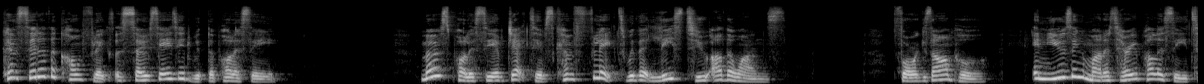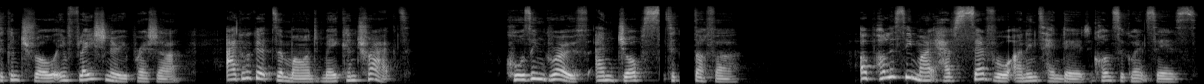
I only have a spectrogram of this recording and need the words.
consider the conflicts associated with the policy. Most policy objectives conflict with at least two other ones. For example, in using monetary policy to control inflationary pressure, aggregate demand may contract, causing growth and jobs to suffer. A policy might have several unintended consequences.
